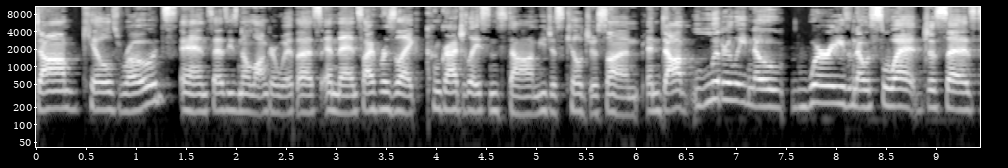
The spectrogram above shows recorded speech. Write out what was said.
Dom kills Rhodes and says he's no longer with us. And then Cypher's like, congratulations, Dom. You just killed your son. And Dom literally no worries, no sweat, just says,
